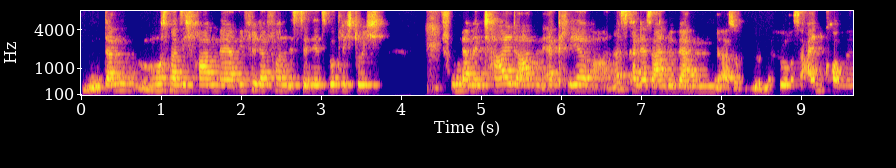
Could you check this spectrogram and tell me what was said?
Dann muss man sich fragen, naja, wie viel davon ist denn jetzt wirklich durch Fundamentaldaten erklärbar? Ne? Es kann ja sein, wir werden also ein höheres Einkommen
